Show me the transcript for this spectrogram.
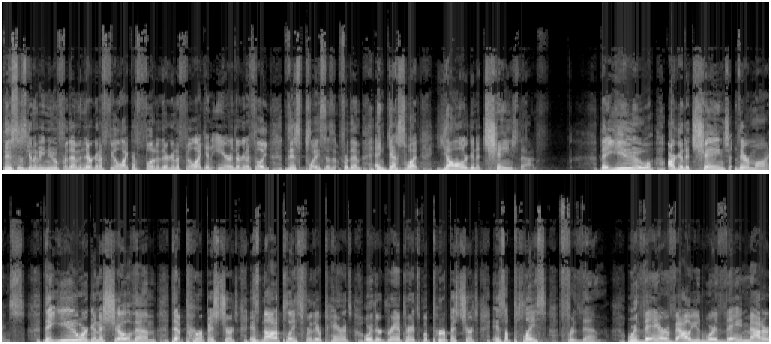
this is going to be new for them, and they're going to feel like a foot, or they're going to feel like an ear, and they're going to feel like this place isn't for them. And guess what? Y'all are going to change that. That you are going to change their minds. That you are going to show them that Purpose Church is not a place for their parents or their grandparents, but Purpose Church is a place for them where they are valued, where they matter,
